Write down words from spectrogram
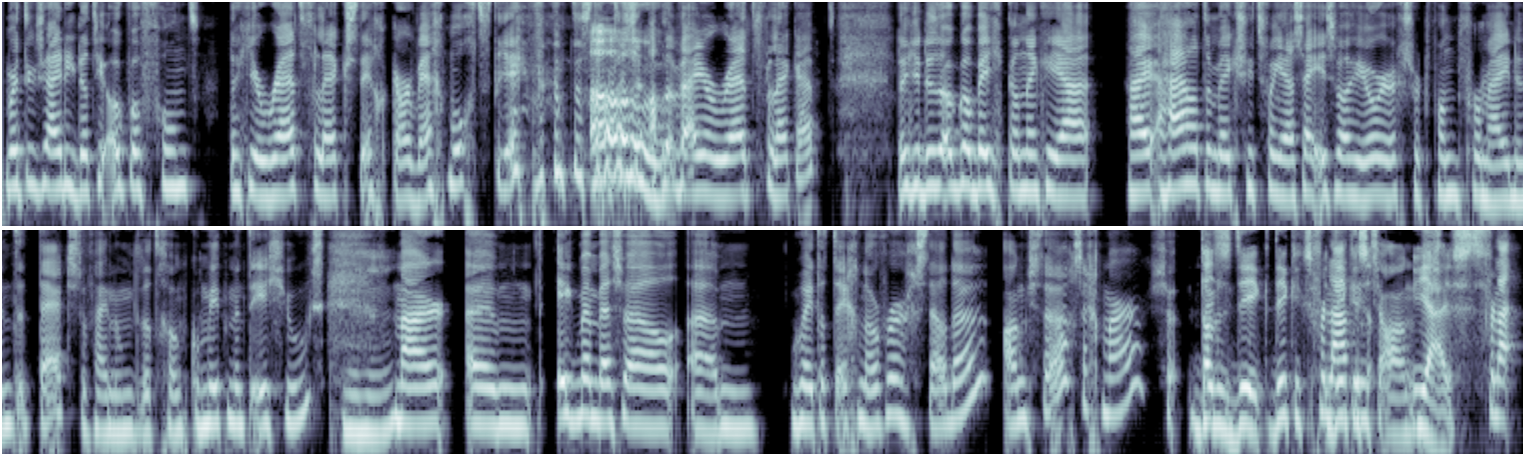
Maar toen zei hij dat hij ook wel vond dat je red flags tegen elkaar weg mocht streven. Dus dat als je Oh. allebei een red flag hebt. Dat je dus ook wel een beetje kan denken, ja, hij, hij had een beetje zoiets van, ja, zij is wel heel erg soort van vermijdend attached. Of hij noemde dat gewoon commitment issues. Mhm. Maar ehm, ik ben best wel, ehm, hoe heet dat tegenovergestelde? Angstig, zeg maar. Zo, Dat is dik. Dik is Verlatingsangst. dik is- Juist. verla-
